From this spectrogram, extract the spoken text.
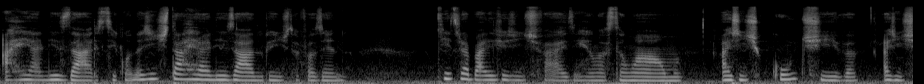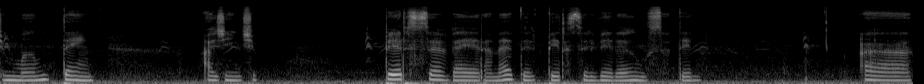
A realizar-se. Quando a gente está realizado o que a gente está fazendo, que trabalho que a gente faz em relação à alma? A gente cultiva, a gente mantém, a gente persevera, né? Ter perseverança, ter. Uh,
